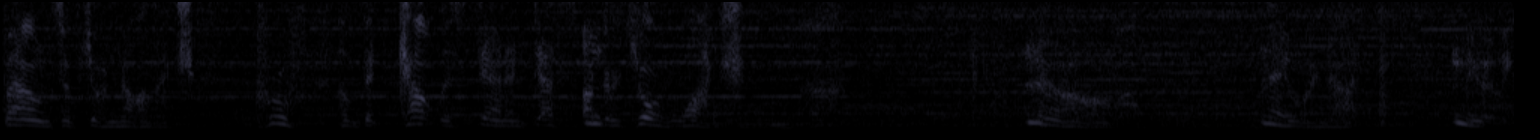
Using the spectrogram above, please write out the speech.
bounds of your knowledge. Proof of the countless Dahnan deaths under your watch. No, they were not merely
